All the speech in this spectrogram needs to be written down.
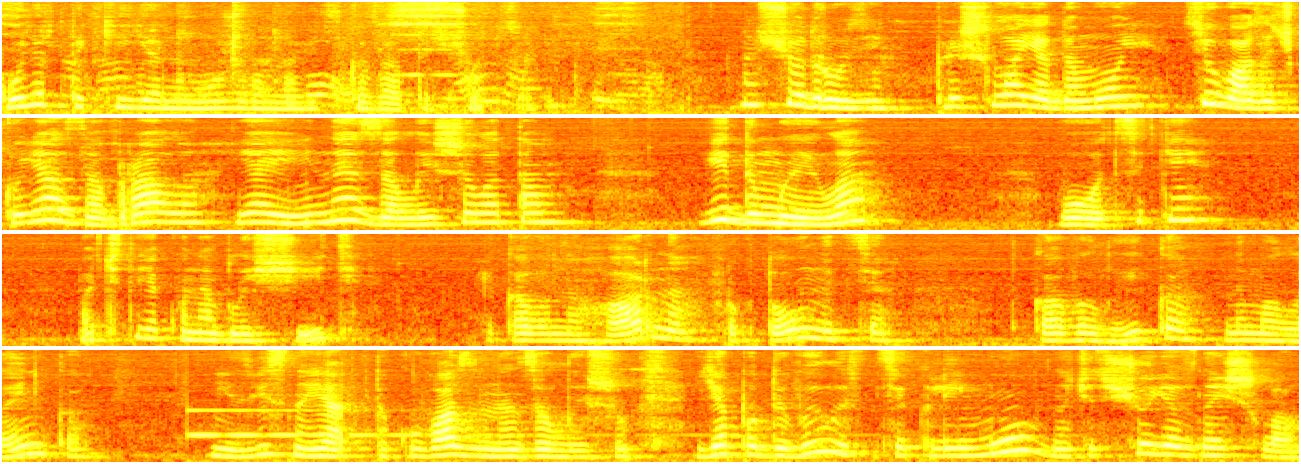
Колір такий, я не можу вам навіть сказати, що це. Ну що, друзі, прийшла я домой. Цю вазочку я забрала, я її не залишила там, відмила в оцеті. Бачите, як вона блищить, яка вона гарна, фруктовниця, така велика, немаленька. Ні, звісно, я таку вазу не залишу. Я подивилась це клеймо, значить, що я знайшла?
